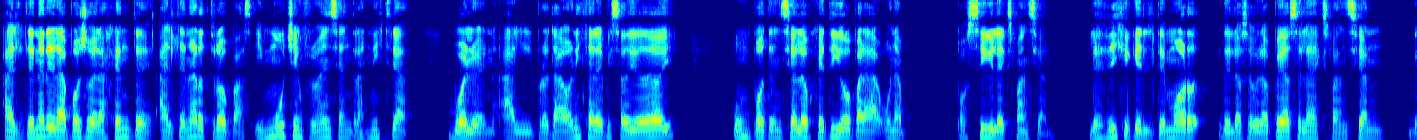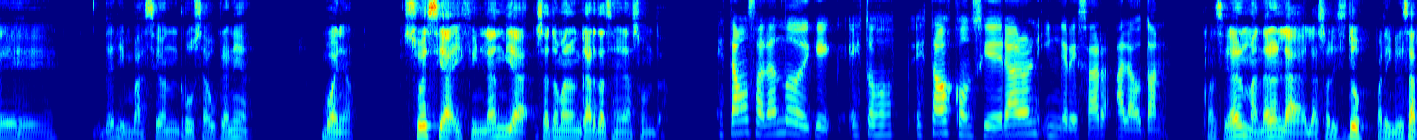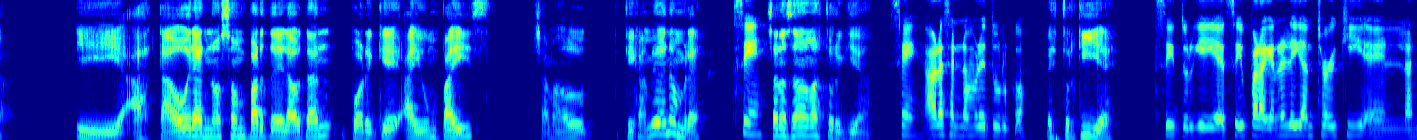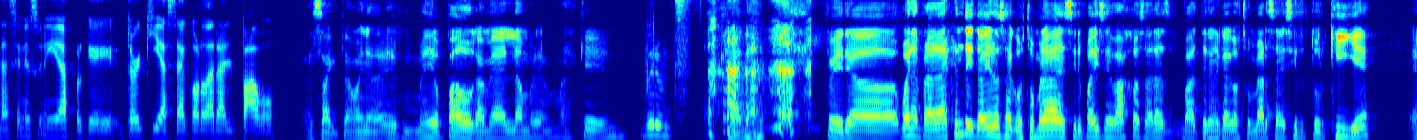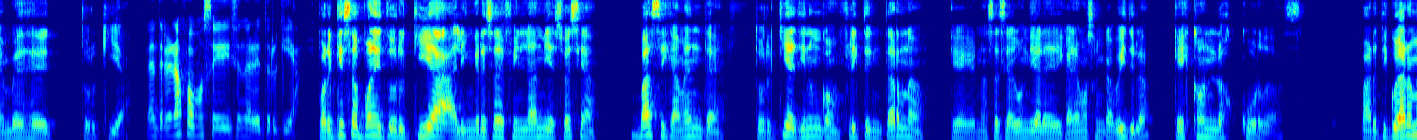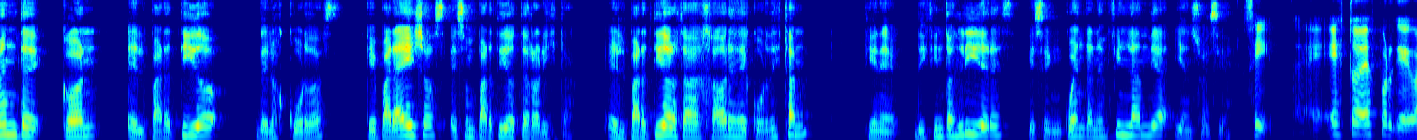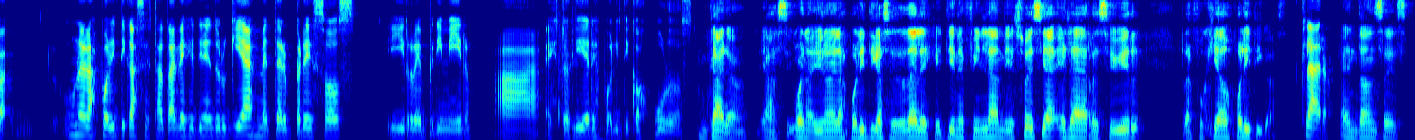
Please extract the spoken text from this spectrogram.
al tener el apoyo de la gente, al tener tropas y mucha influencia en Transnistria, vuelven al protagonista del episodio de hoy un potencial objetivo para una posible expansión. Les dije que el temor de los europeos es la expansión de, de la invasión rusa a Ucrania? Bueno, Suecia y Finlandia ya tomaron cartas en el asunto. Estamos hablando de que estos dos estados consideraron ingresar a la OTAN. Consideraron, mandaron la, solicitud para ingresar. Y hasta ahora no son parte de la OTAN porque hay un país llamado que cambió de nombre. Sí. Ya no se llama más Turquía. Sí, ahora es el nombre turco. Es Turquía. Sí, Turquía, sí, para que no le digan Turkey en las Naciones Unidas porque Turquía se acordará al pavo. Exacto, bueno, es medio pavo cambiar el nombre, más que... Brumts. Pero bueno, para la gente que todavía no se acostumbraba a decir Países Bajos, ahora va a tener que acostumbrarse a decir Turquía en vez de Turquía. Entre nos podemos seguir diciéndole Turquía. ¿Por qué se opone Turquía al ingreso de Finlandia y Suecia? Básicamente, Turquía tiene un conflicto interno, que no sé si algún día le dedicaremos un capítulo, que es con los kurdos particularmente con el partido de los kurdos, que para ellos es un partido terrorista. El Partido de los Trabajadores de Kurdistán tiene distintos líderes que se encuentran en Finlandia y en Suecia. Sí, esto es porque una de las políticas estatales que tiene Turquía es meter presos y reprimir a estos líderes políticos kurdos. Claro, bueno, y una de las políticas estatales que tiene Finlandia y Suecia es la de recibir refugiados políticos. Claro. Entonces,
